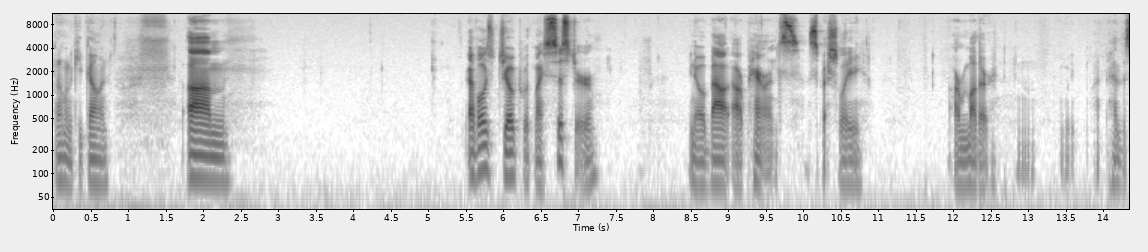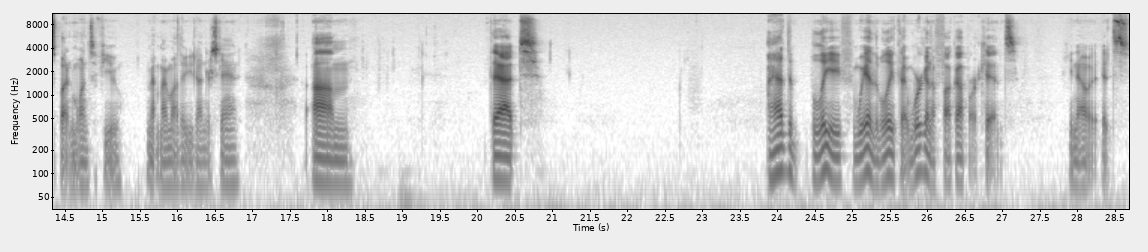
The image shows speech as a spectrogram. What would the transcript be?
but I'm going to keep going. Um, I've always joked with my sister, you know, about our parents, especially our mother. We had this button once. If you met my mother, you'd understand. Um, that I had the belief, we had the belief that we're going to fuck up our kids. You know, it's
